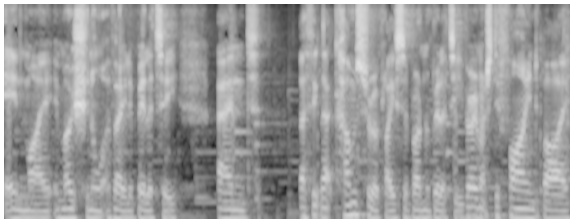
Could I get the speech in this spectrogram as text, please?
in my emotional availability. And I think that comes from a place of vulnerability, very much defined by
